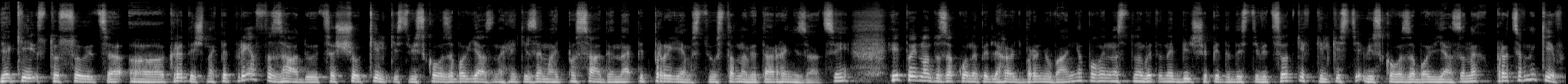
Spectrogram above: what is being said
який стосується е, критичних підприємств, згадується, що кількість військовозобов'язаних, які займають посади на підприємстві, установі та організації, відповідно до закону підлягають бронюванню, повинна становити не більше 50% кількості військовозобов'язаних працівників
